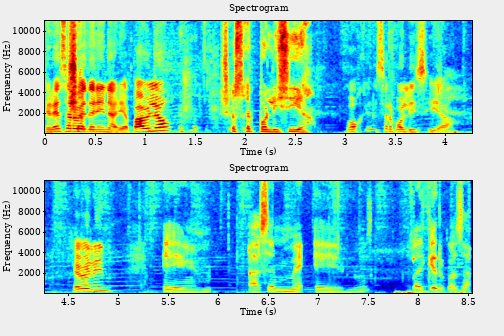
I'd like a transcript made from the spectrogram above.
¿Querés ser Yo- veterinaria? ¿Pablo? Yo ser policía. ¿Vos querés ser policía? ¿Evelyn? Eh, hacerme eh, ¿no? cualquier cosa.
